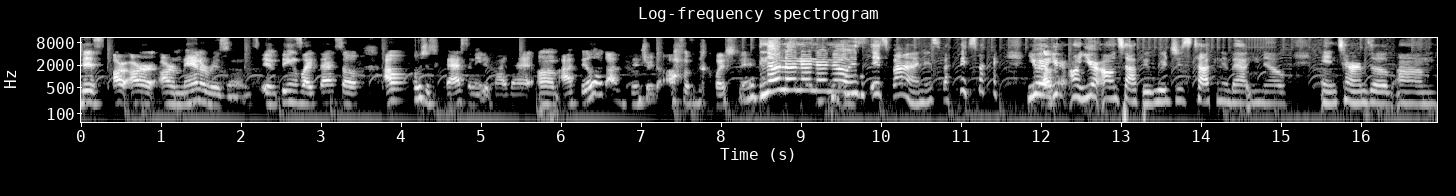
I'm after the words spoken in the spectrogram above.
just our our our mannerisms and things like that. So I was just fascinated by that. Um, I feel like I've ventured off of the question. No, no, no, no, no. It's it's fine. It's fine. It's fine. You're okay. you're on your own topic. We're just talking about you know, in terms of um,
